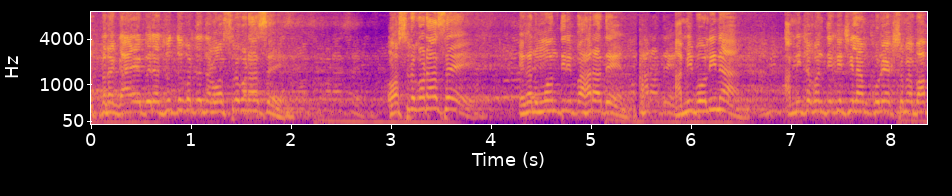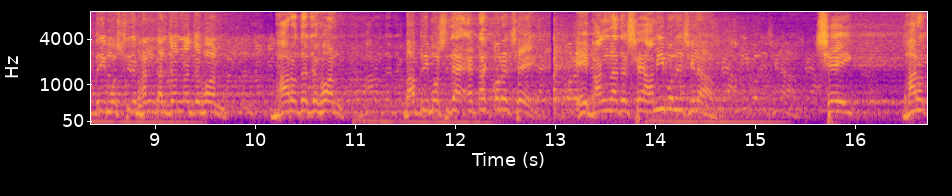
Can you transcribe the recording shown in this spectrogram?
আপনারা গায়ে বেড়ে যুদ্ধ করতে দেন, অস্ত্র করা আছে? অস্ত্র করা আছে? এখানে মন্দির পাহারা দেন। আমি বলি না, আমি যখন দেখেছিলাম কোন এক সময় বাবরি মসজিদ ভাঙ্গার জন্য যখন, ভারতে যখন বাবরি মসজিদে অ্যাটাক করেছে। এই বাংলাদেশে আমি বলেছিলাম, সেই ভারত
